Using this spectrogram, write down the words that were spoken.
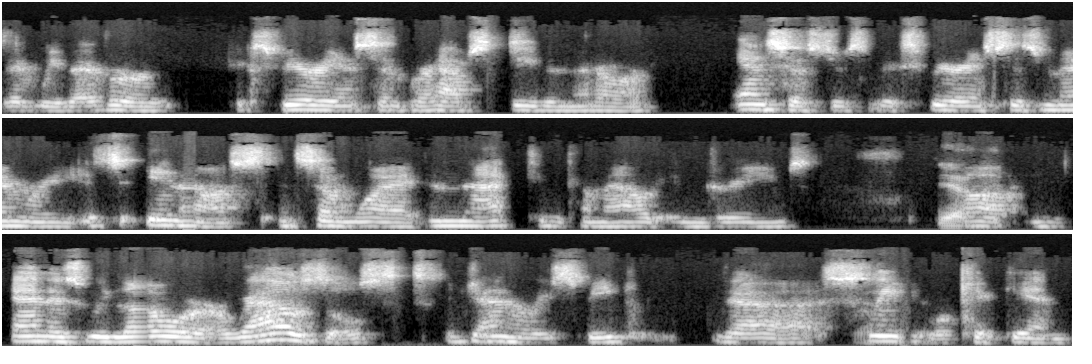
that we've ever experienced, and perhaps even that our ancestors have experienced as memory, it's in us in some way, and that can come out in dreams. Yeah. Um, and as we lower arousals, generally speaking, the sleep will kick in.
